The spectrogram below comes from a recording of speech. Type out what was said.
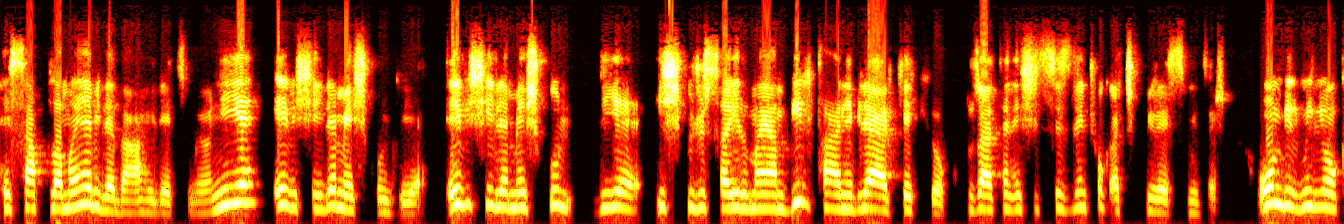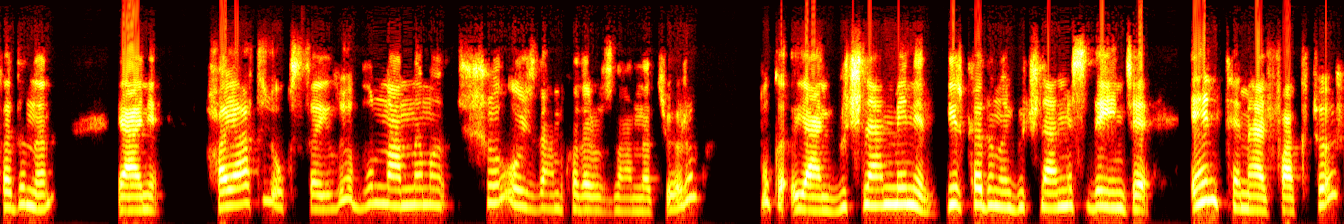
Hesaplamaya bile dahil etmiyor. Niye? Ev işiyle meşgul diye. Ev işiyle meşgul diye iş gücü sayılmayan bir tane bile erkek yok. Bu zaten eşitsizliğin çok açık bir resmidir. 11 milyon kadının yani hayatı yok sayılıyor. Bunun anlamı şu o yüzden bu kadar uzun anlatıyorum. Bu yani güçlenmenin bir kadının güçlenmesi deyince en temel faktör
